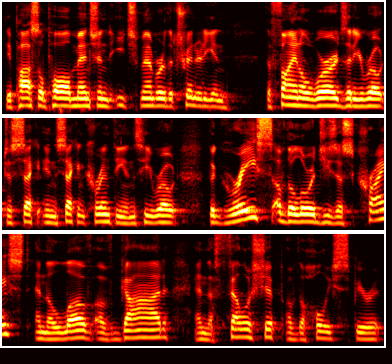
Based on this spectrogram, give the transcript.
The Apostle Paul mentioned each member of the Trinity in the final words that he wrote to in 2 Corinthians. He wrote, The grace of the Lord Jesus Christ and the love of God and the fellowship of the Holy Spirit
